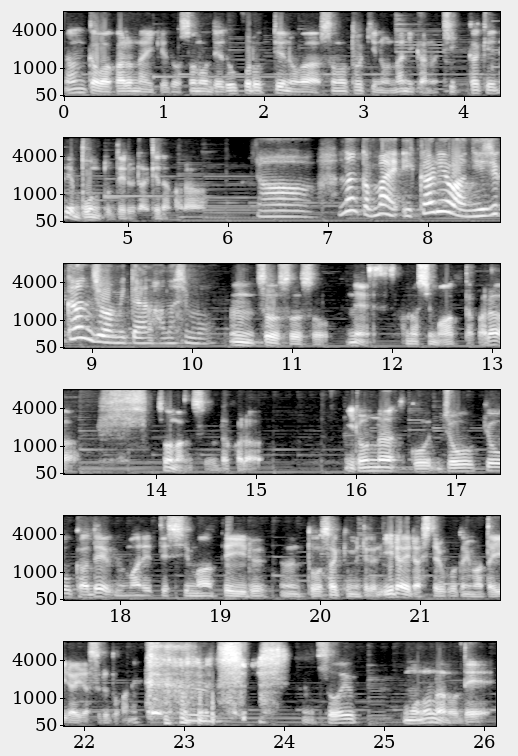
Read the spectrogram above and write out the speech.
なんかわからないけど、その出どころっていうのがその時の何かのきっかけでボンと出るだけだから。ああ、なんか前怒りは二次感情みたいな話も。うん、そうそうそう。ね、話もあったから、そうなんですよ。だから、いろんなこう状況下で生まれてしまっている、うんと、さっきも言ったけど、イライラしてることにまたイライラするとかね。うん、そういうものなので、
